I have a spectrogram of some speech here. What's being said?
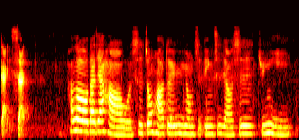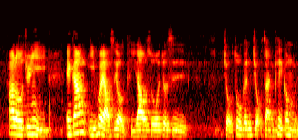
改善。Hello，大家好，我是中华队运用指定治疗师君怡。Hello，君怡，哎，刚刚怡慧老师有提到说，就是久坐跟久站，你可以跟我们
